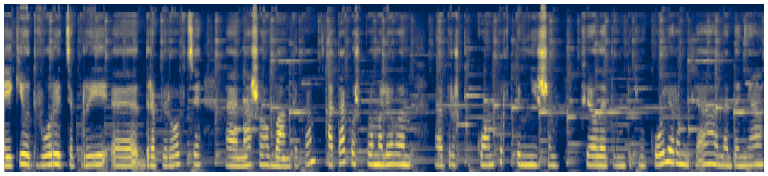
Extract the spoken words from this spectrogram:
які утворюються при драпіровці нашого бантика, а також промальовуємо трошки контур темнішим фіолетовим таким кольором для надання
